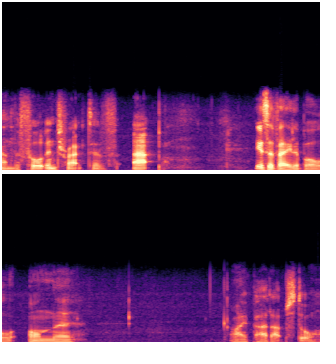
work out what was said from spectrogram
and the full interactive app is available on the iPad App Store.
